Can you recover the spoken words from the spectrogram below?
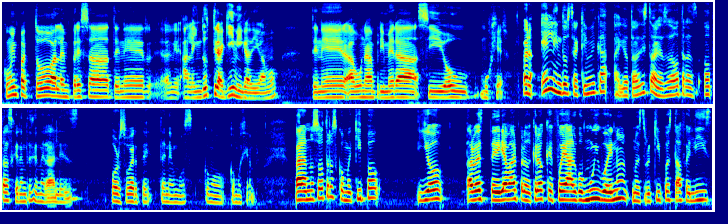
¿Cómo impactó a la empresa tener, a la industria química, digamos, tener a una primera CEO mujer? Bueno, en la industria química hay otras historias, otras, otras gerentes generales, por suerte, tenemos como, como ejemplo. Para nosotros como equipo, yo tal vez te diría mal, pero creo que fue algo muy bueno. Nuestro equipo está feliz,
